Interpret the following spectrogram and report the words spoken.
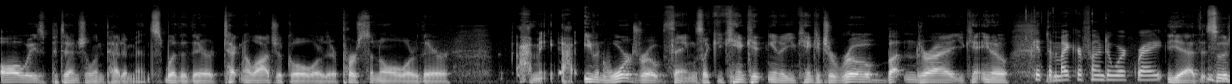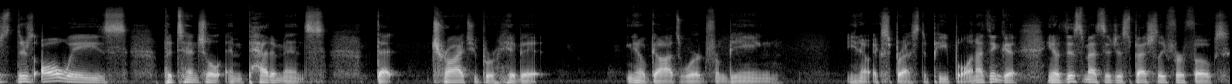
always potential impediments whether they're technological or they're personal or they're I mean, uh, even wardrobe things like you can't get, you know, you can't get your robe buttoned right. You can't, you know, get the microphone to work right yeah. So there's there's always potential impediments that try to prohibit, you know, God's word from being, you know, expressed to people. And I think, uh, you know, this message, especially for folks,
